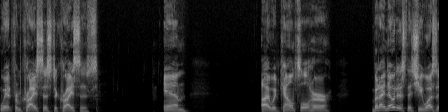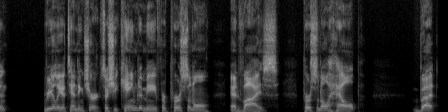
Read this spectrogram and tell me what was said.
went from crisis to crisis. And I would counsel her, but I noticed that she wasn't really attending church. So she came to me for personal advice, personal help, but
